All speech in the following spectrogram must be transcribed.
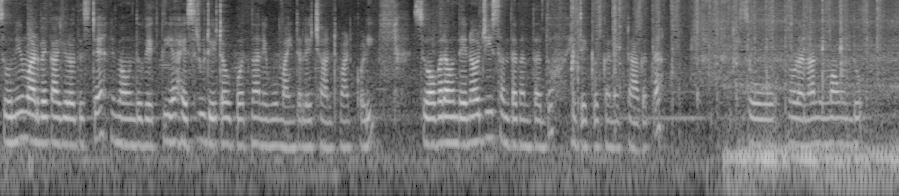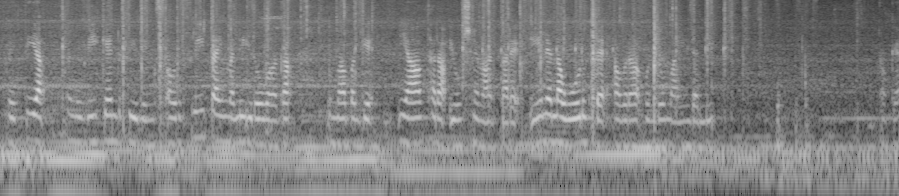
ಸೊ ನೀವು ಮಾಡಬೇಕಾಗಿರೋದಷ್ಟೇ ನಿಮ್ಮ ಒಂದು ವ್ಯಕ್ತಿಯ ಹೆಸರು ಡೇಟ್ ಆಫ್ ಬರ್ತ್ನ ನೀವು ಮೈಂಡಲ್ಲೇ ಚಾಂಟ್ ಮಾಡ್ಕೊಳ್ಳಿ. ಸೊ ಅವರ ಒಂದು ಎನರ್ಜೀಸ್ ಅಂತಕ್ಕಂಥದ್ದು ಇದಕ್ಕೆ ಕನೆಕ್ಟ್ ಆಗುತ್ತೆ. ಸೊ ನೋಡೋಣ ನಿಮ್ಮ ಒಂದು ವ್ಯಕ್ತಿಯ ಒಂದು ವೀಕೆಂಡ್ ಫೀಲಿಂಗ್ಸ್ ಅವರು ಫ್ರೀ ಟೈಮಲ್ಲಿ ಇರುವಾಗ ನಿಮ್ಮ ಬಗ್ಗೆ ಯಾವ ಥರ ಯೋಚನೆ ಮಾಡ್ತಾರೆ? ಏನೆಲ್ಲ ಓಡುತ್ತೆ ಅವರ ಒಂದು ಮೈಂಡಲ್ಲಿ ಓಕೆ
